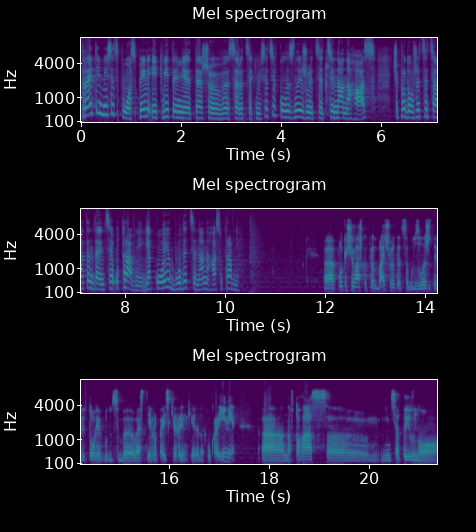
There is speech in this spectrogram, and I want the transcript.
третій місяць поспіль і квітень теж серед цих місяців, коли знижується ціна на газ. Чи продовжиться ця тенденція у травні? Якою буде ціна на газ у травні? Е, Поки що важко передбачувати. Це буде залежати від того, як будуть себе вести європейські ринки і ринок в Україні. Е, Нафтогаз е, ініціативно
